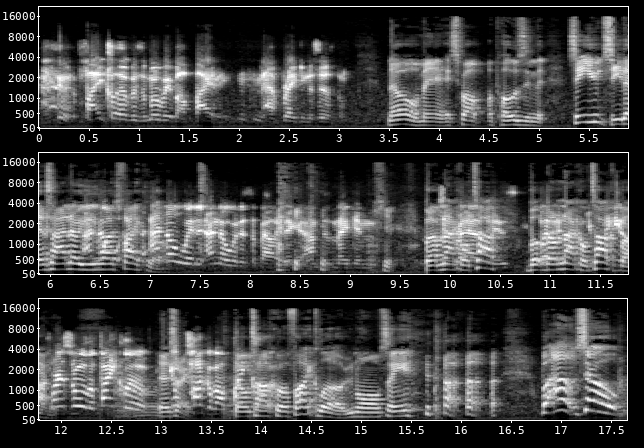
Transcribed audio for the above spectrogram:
Fight Club is a movie about fighting, not breaking the system. No man, it's about opposing the. See you see that's how I know you I know, watch Fight Club. I know what it, I know what it's about, nigga. I'm just making. But I'm not gonna talk. But, but I'm not gonna talk about. First rule of the Fight Club. That's Don't right. talk about Fight Don't Club. talk about Fight Club. You know what I'm saying? but uh, so,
